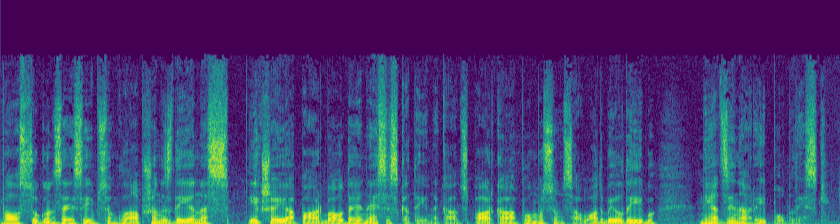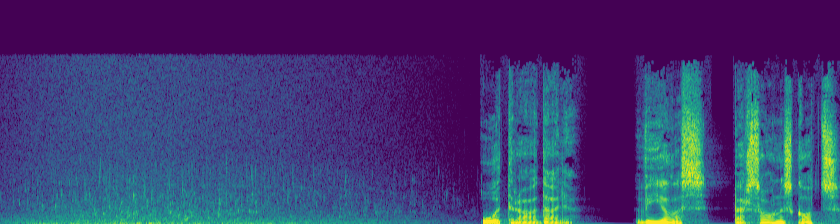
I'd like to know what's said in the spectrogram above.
Valsts ugunsdzēsības un glābšanas dienas iekšējā pārbaudē nesaskatīja nekādus pārkāpumus un savu atbildību neatzina arī publiski. Otrā daļa - vielas personas kods.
